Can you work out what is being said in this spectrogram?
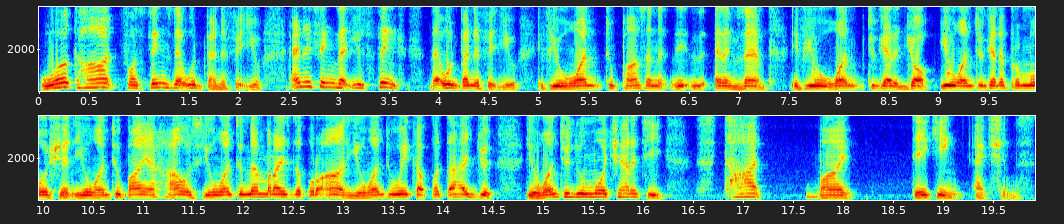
Work hard for things that would benefit you. Anything that you think that would benefit you. If you want to pass an, an exam, if you want to get a job, you want to get a promotion, you want to buy a house, you want to memorize the Quran, you want to wake up for tahajjud, you want to do more charity, start by taking actions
